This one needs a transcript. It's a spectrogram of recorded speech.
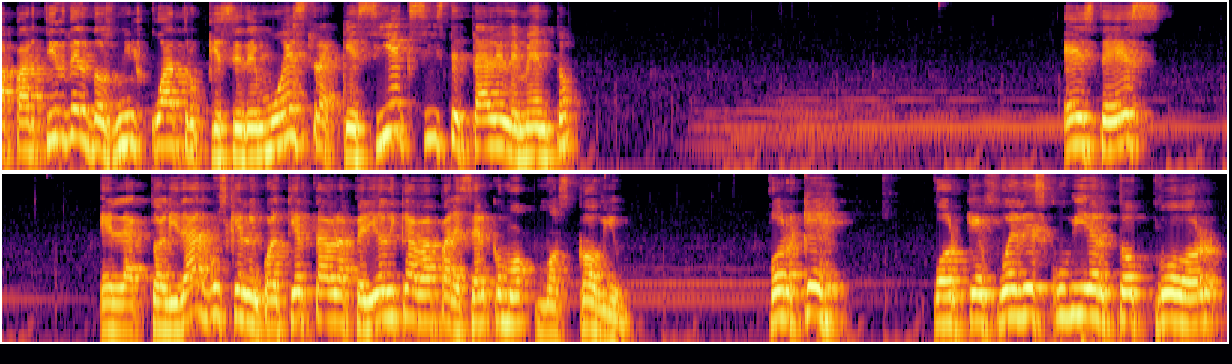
A partir del 2004 que se demuestra que sí existe tal elemento, este es, en la actualidad, búsquenlo en cualquier tabla periódica, va a aparecer como Moscovium. ¿Por qué? Porque fue descubierto por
